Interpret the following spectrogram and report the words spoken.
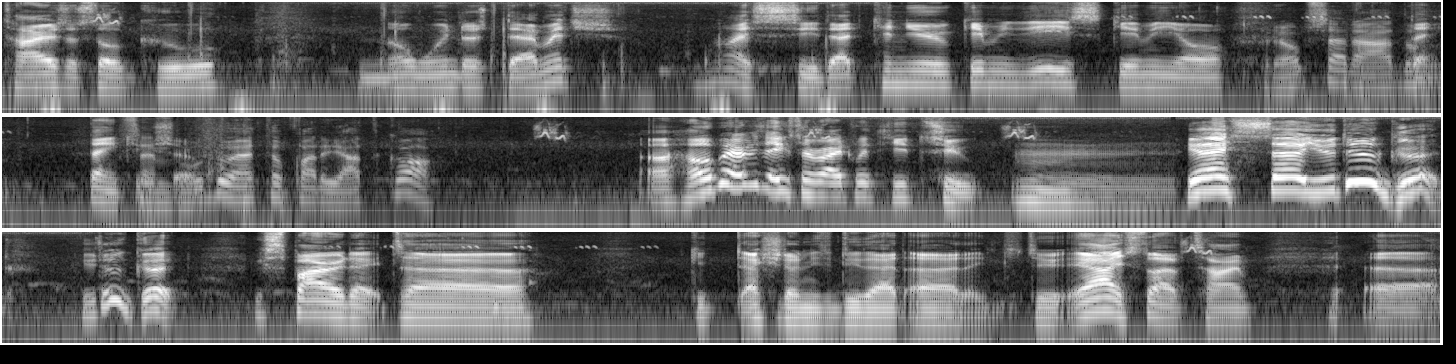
Tires are still cool. No windows damage. I see that. Can you give me these? Give me your thing. Thank you, sir. Eto. I hope everything's alright with you too. Hmm. Yes, sir, you do good. You do good. Expire date. Uh, actually don't need to do that. Uh, do, yeah, I still have time. Uh,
